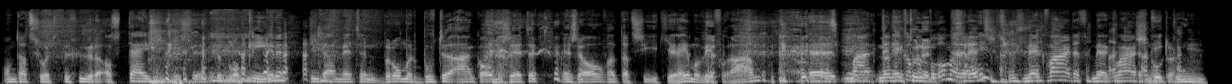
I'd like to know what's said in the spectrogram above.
om dat soort figuren als Thijs dus, eh, te blokkeren. Die daar met een brommerboete aankomen zetten en zo. Want dat zie ik je helemaal weer vooraan. Eh, maar men heeft toen een grens... Merkwaardig, merkwaardig... Nee, Scooter. toen.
